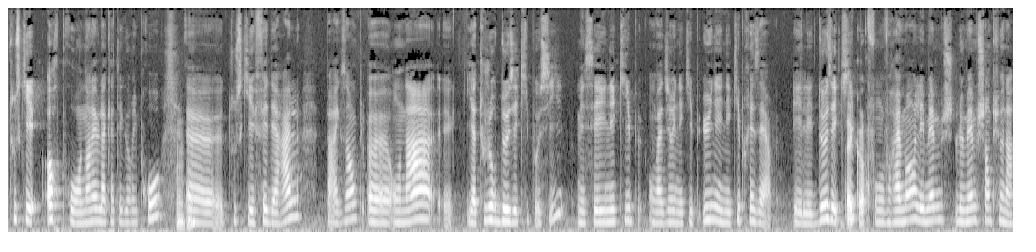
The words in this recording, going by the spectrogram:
tout ce qui est hors pro, on enlève la catégorie pro, mhm. euh, tout ce qui est fédéral. Par exemple, euh, on a, il y a toujours deux équipes aussi, mais c'est une équipe, on va dire une équipe 1 et une équipe réserve. Et les deux équipes font vraiment les mêmes, le même championnat.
